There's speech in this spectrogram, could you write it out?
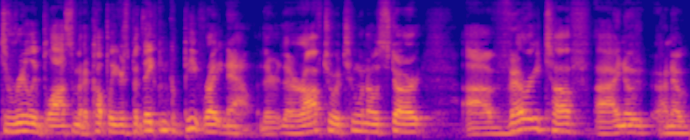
to really blossom in a couple years, but they can compete right now. They're they're off to a two and zero oh start. Uh, very tough. Uh, I know. I know.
